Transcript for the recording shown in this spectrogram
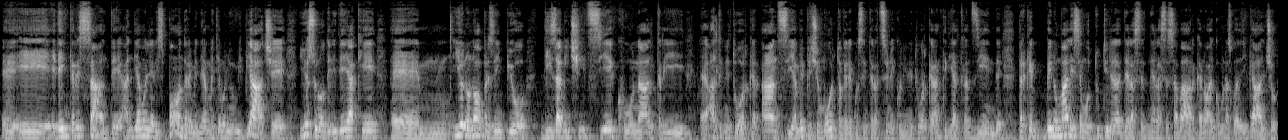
eh, ed è interessante, andiamogli a rispondere, mettiamogli un mi piace. Io sono dell'idea che ehm, io non ho per esempio disamicizie con altri, eh, altri networker, anzi a me piace molto avere questa interazione con i networker anche di altre aziende, perché bene o male siamo tutti della, della, nella stessa barca, no? è come una squadra di calcio,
